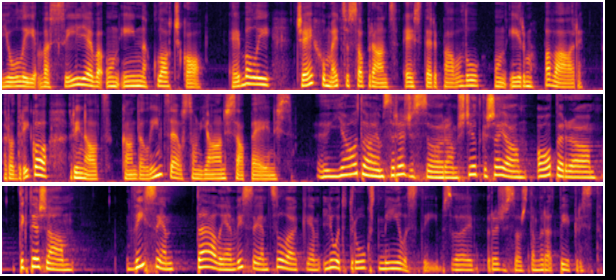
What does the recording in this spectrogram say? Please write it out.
Jūlija Vasiljeva un Inna Kločko. Ebolī, čehu mecosoprāns Estere Pavlu un Irma Pavāre. Rodrigo, Rinalds Kandelincevs un Jānis Apēnis. Jautājums režisoram. Šķiet, ka šajā operā tik tiešām visiem tēliem, visiem cilvēkiem ļoti trūkst mīlestības. Vai režisors tam varētu piekrist?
